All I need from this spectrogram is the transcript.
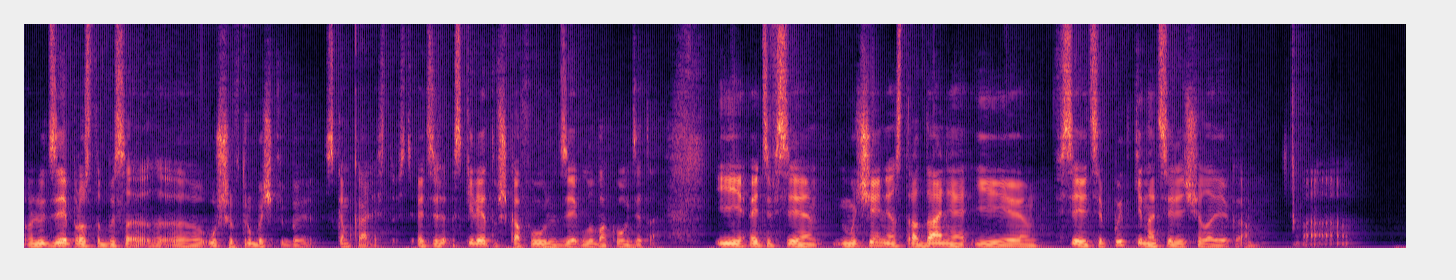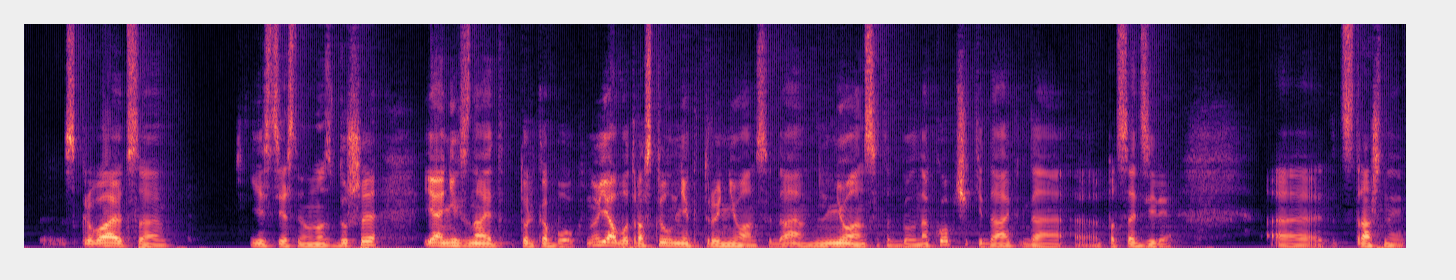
у людей просто бы э, уши в трубочке бы скомкались. То есть эти скелеты в шкафу у людей глубоко где-то. И эти все мучения, страдания и все эти пытки на теле человека э, скрываются естественно, у нас в душе, и о них знает только Бог. Но я вот раскрыл некоторые нюансы, да, нюанс этот был на копчике, да, когда э, подсадили э, этот страшный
